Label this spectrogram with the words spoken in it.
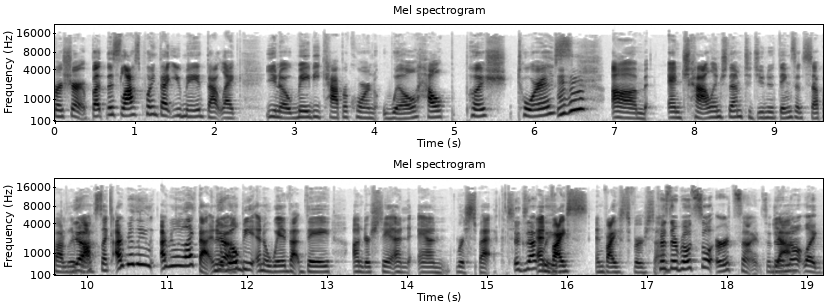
for sure. But this last point that you made that like, you know, maybe Capricorn will help push Taurus Mm-hmm. um and challenge them to do new things and step out of their Yeah. box. Like I really I really like that. And Yeah. it will be in a way that they understand and respect. Exactly. And vice and vice versa. Because they're both still earth signs, so they're Yeah. not like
